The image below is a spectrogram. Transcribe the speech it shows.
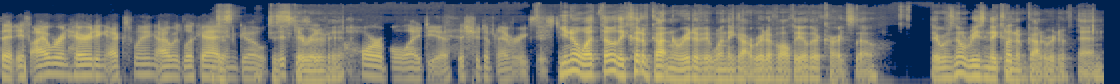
that if I were inheriting X-wing, I would look at Just- and go, just "This get is rid a of it." horrible idea. This should have never existed." you know what though? They could have gotten rid of it when they got rid of all the other cards though. There was no reason they couldn't have got rid of then.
